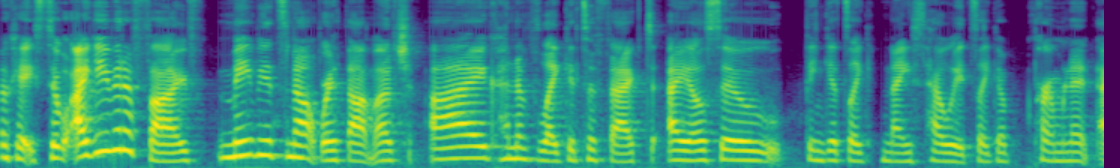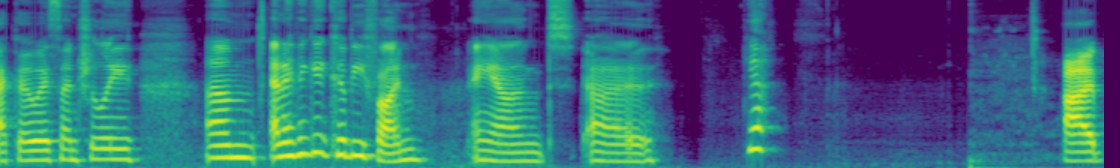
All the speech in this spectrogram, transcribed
Okay, so I gave it a five. Maybe it's not worth that much. I kind of like its effect. I also think it's like nice how it's like a permanent echo essentially. Um, and I think it could be fun. And uh, yeah. I'm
